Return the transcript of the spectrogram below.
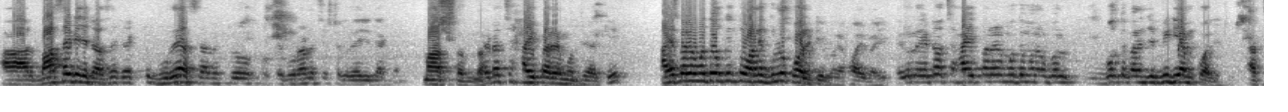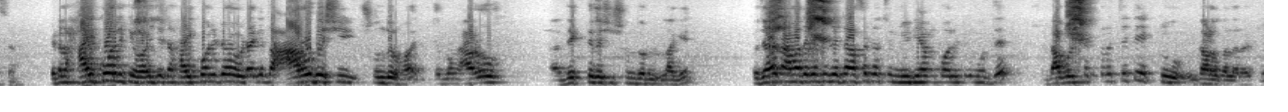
আর বাঁ সাইডে যেটা আছে এটা একটু ঘুরে আছে আমি একটু ওকে ঘোরানোর চেষ্টা করি এই যে দেখেন। মাশাআল্লাহ। এটা হচ্ছে হাইপারের মধ্যে আর কি। হাইপারের মধ্যেও কিন্তু অনেকগুলো কোয়ালিটি হয় হয় ভাই। এগুলো এটা হচ্ছে হাইপারের মধ্যে মনে বল- বলতে পারেন যে মিডিয়াম কোয়ালিটি আচ্ছা। এটা হাই কোয়ালিটি হয় যেটা হাই কোয়ালিটি হয় ওটা কিন্তু আরও বেশি সুন্দর হয় এবং আরও দেখতে বেশি সুন্দর লাগে। তো যাই হোক আমাদের কাছে যেটা আছে এটা হচ্ছে মিডিয়াম কোয়ালিটির মধ্যে ডাবল সেক্টরের চাইতে একটু গাঢ় কালার আর কি।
